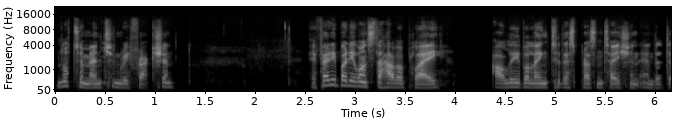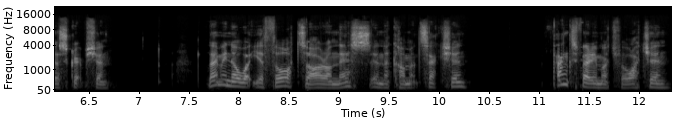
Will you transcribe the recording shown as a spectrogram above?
not to mention refraction. If anybody wants to have a play, I'll leave a link to this presentation in the description. Let me know what your thoughts are on this in the comment section. Thanks very much for watching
